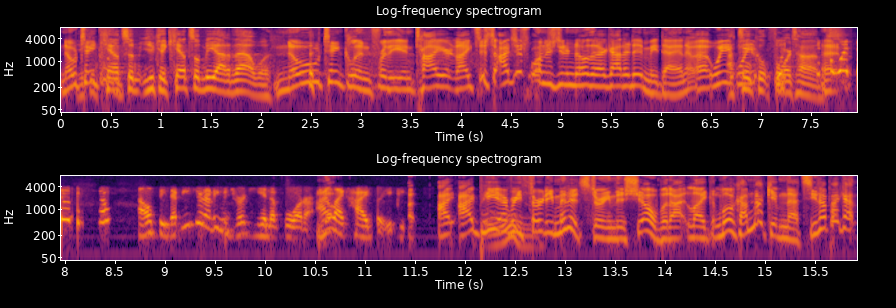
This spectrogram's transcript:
No You can tinkling. cancel. You can cancel me out of that one. No tinkling for the entire. Like, just I just wanted you to know that I got it in me, Dianna. Uh, we I we- tinkled four times. What the- so healthy? That means you're not even drinking enough water. I like hydrate people. I, I pee every 30 minutes during this show, but I like look, I'm not giving that seat up. I got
